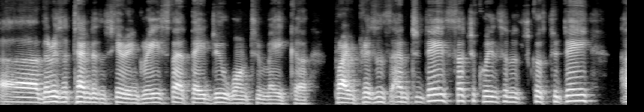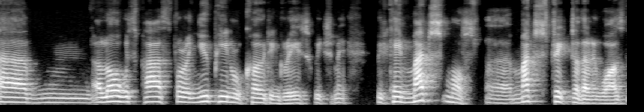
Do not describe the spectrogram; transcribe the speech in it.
uh, there is a tendency here in Greece that they do want to make uh, private prisons. And today is such a coincidence because today um, a law was passed for a new penal code in Greece, which may, became much more uh, much stricter than it was.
